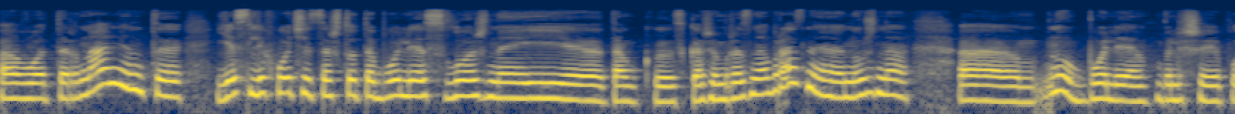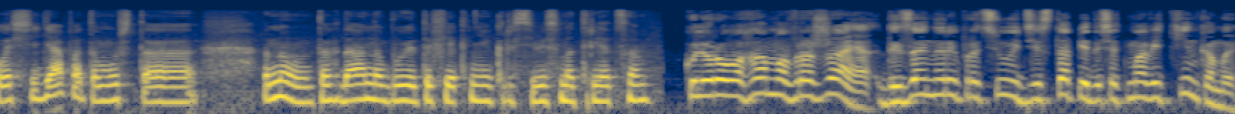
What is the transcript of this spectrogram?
а вот орнамент. Э, Если хочется что-то более сложное и, э, там, скажем, разнообразное, нужно э, ну, более большие площадя, потому что ну, тогда оно будет эффектнее и красивее смотреться. Кольорова гамма вражає. Дизайнери працюють зі 150 відтінками.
